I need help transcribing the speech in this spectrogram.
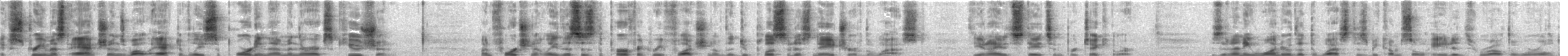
extremist actions while actively supporting them in their execution. Unfortunately, this is the perfect reflection of the duplicitous nature of the West, the United States in particular. Is it any wonder that the West has become so hated throughout the world?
